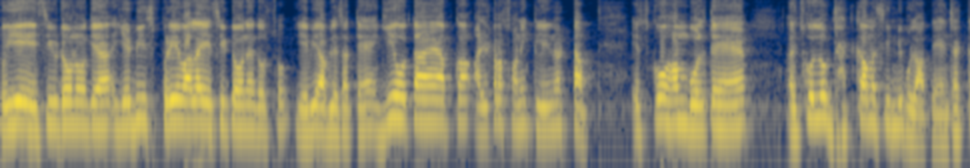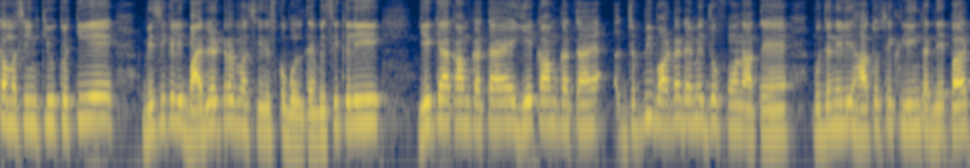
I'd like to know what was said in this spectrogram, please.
तो ये एसी टोन हो गया, ये भी स्प्रे वाला एसी टोन है दोस्तों, ये भी आप ले सकते हैं। ये होता है आपका अल्ट्रासोनिक क्लीनर टब इसको हम बोलते हैं, इसको लोग झटका मशीन भी बुलाते हैं। झटका मशीन क्यों? क्योंकि ये बेसिकली वाइब्रेटर मशीन इसको बोलते हैं। बेसिकली ये क्या काम करता है? ये काम करता है, जब भी वाटर डैमेज जो फ़ोन आते हैं, वो जनरली हाथों से क्लीन करने पर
